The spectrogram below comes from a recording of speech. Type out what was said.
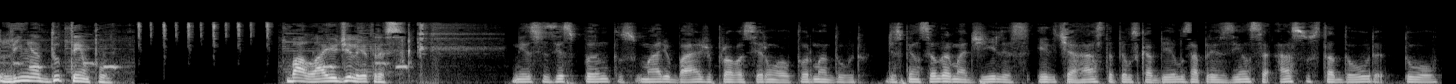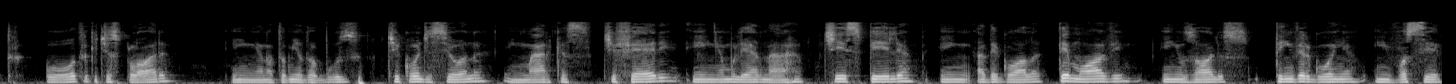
Linha do Tempo. Balaio de Letras. Nestes espantos, Mário Baggio prova ser um autor maduro. Dispensando armadilhas, ele te arrasta pelos cabelos à presença assustadora do outro. O outro que te explora, em Anatomia do Abuso, te condiciona em Marcas, te fere em A Mulher Narra, te espelha em A Degola, te move em Os Olhos, tem vergonha em você,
